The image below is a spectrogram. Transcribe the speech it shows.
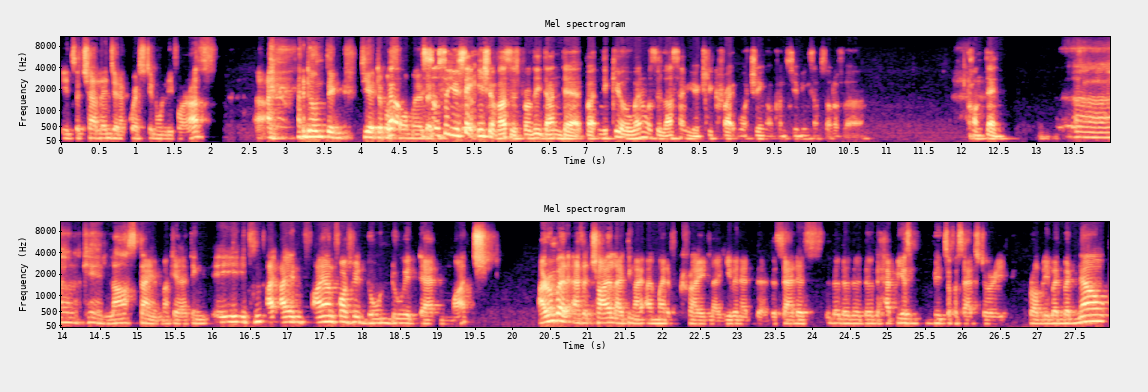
it's a challenge and a question only for us? I don't think theater Well, performers. so, so you say each of us has probably done that, but Nikhil, when was the last time you actually cried watching or consuming some sort of uh, content? Uh, okay, last time. Okay, I think it's I, I I unfortunately don't do it that much. I remember as a child, I think I, I might have cried like even at the, the saddest, the, the, the, the happiest bits of a sad story probably. But but now,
